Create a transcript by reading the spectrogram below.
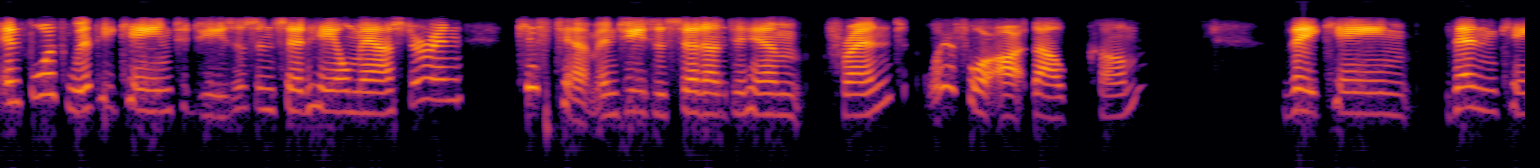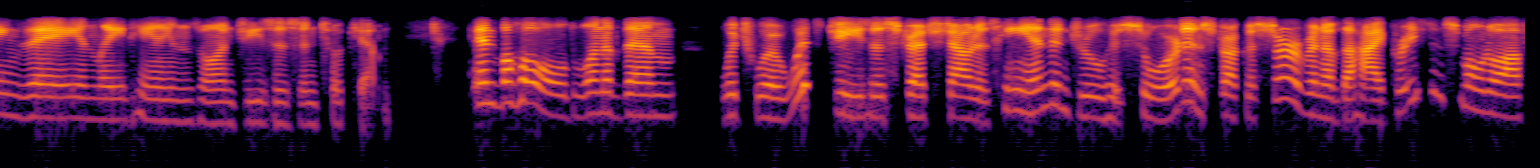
And forthwith he came to Jesus and said, Hail, Master, and kissed him. And Jesus said unto him, Friend, wherefore art thou come? They came, then came they and laid hands on Jesus and took him. And behold, one of them which were with Jesus stretched out his hand and drew his sword and struck a servant of the high priest and smote off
